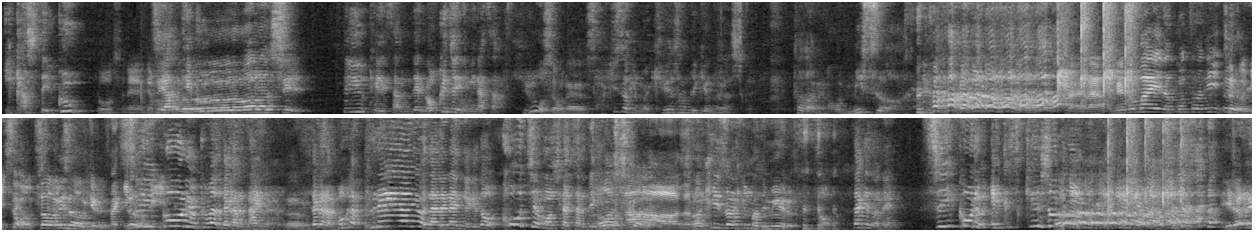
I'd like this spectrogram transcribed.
生かしていく。っそうですね。でもっていく。素晴らしい。ていう計算で6時に皆さん。広瀬はね先々まで計算できるのよ。確かに。ただねこうミスは。だから目の前のことにちょっとミスが起きちゃそううミスが起きる。先遂行力はだからないのよ、うん。だから僕はプレイヤーにはなれないんだけどコーチはもしかしたらできる。確かに。先々まで見える。そう。だけどね遂行力エクスキューション いらね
